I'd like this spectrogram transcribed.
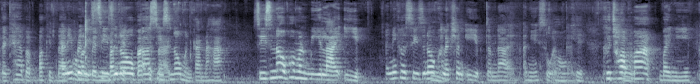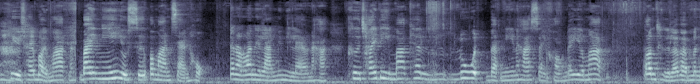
แต่แค่แบบ Bucket Bag อันนี้เป็นพราะมั seasonal bucket- อ่า bucket bag seasonal เหมือนกันนะคะ seasonal เพราะมันมีลายอีบ อันนี้คือ seasonal อืม collection Eve จำได้ อันนี้สวยเหมืโออนกัน เค คือชอบอืมมากใบนี้คืออยู่ใช้บ่อยมากนะ ใบนี้อยู่ซื้อประมาณแสนหกแน่นอนว่าในร้านไม่มีแล้วนะคะ คือใช้ดีมากแค่รูดแบบนี้นะคะ ใส่ของได้เยอะมาก ตอนถือแล้วแบบมัน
